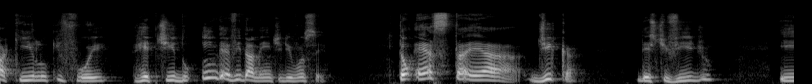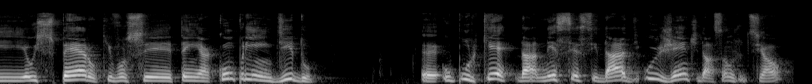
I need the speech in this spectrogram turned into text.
aquilo que foi retido indevidamente de você. Então esta é a dica deste vídeo e eu espero que você tenha compreendido é, o porquê da necessidade urgente da ação judicial.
